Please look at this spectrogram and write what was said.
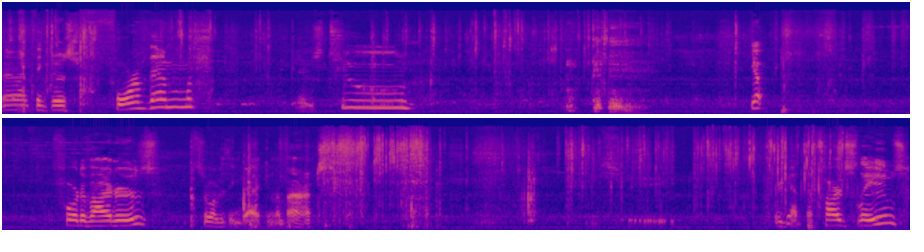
Uh, I think there's four of them. There's two. Yep. Four dividers. Throw everything back in the box. We got the card sleeves.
